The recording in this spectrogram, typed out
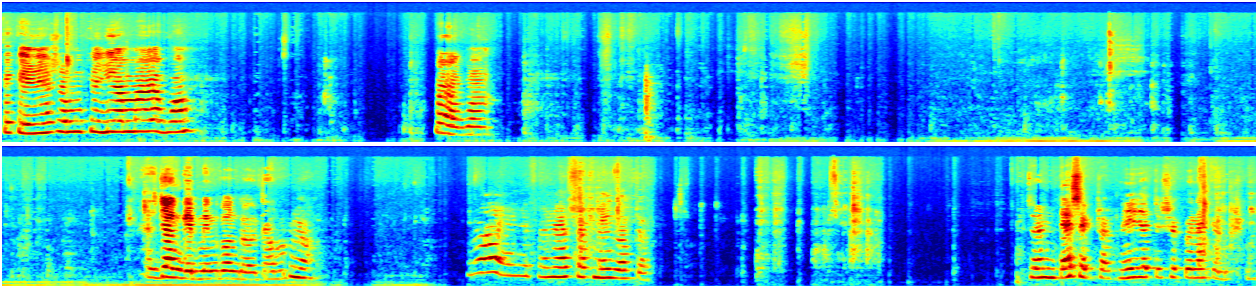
Csak én nézem, hogy egy ilyen meleg van. Megvan. Ez gyengébb, mint gondoltam. Ja. Na, én feleszek még ötöt. Szerintem teszek csak négyet, és akkor neked is meg.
